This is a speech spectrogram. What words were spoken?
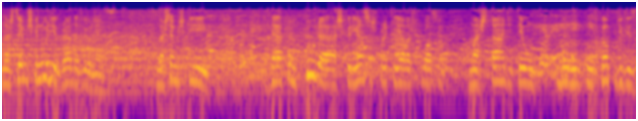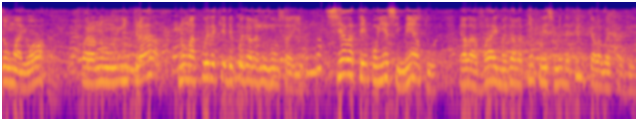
Nós temos que nos livrar da violência. Nós temos que dar cultura às crianças para que elas possam mais tarde ter um, um- um campo de visão maior para não entrar numa coisa que depois elas não vão sair. Se ela tem conhecimento, ela vai, mas ela tem conhecimento daquilo que ela vai fazer.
